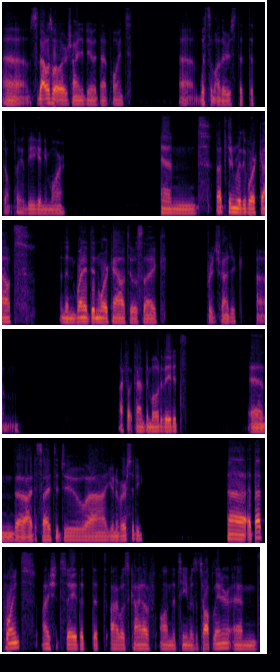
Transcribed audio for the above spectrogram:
um, so that was what we were trying to do at that point um, with some others that, that don't play league anymore. And that didn't really work out. And then when it didn't work out it was like pretty tragic. Um, i felt kind of demotivated. And uh, i decided to do uh, university. Uh, at that point, I should say that that I was kind of on the team as a top laner and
